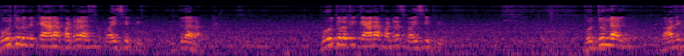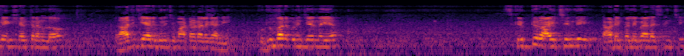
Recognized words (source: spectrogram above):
బూతులకు క్యార్ ఆఫ్ అడ్రస్ వైసీపీ మిత్రులారా? బూతులకి గ్యార్ ఆఫ్ అడ్రస్ వైసీపీ. బుద్ధుండాలి. రాజకీయ క్షేత్రంలో రాజకీయాల గురించి మాట్లాడాలి కానీ కుటుంబాల గురించి ఏందయ్యా? స్క్రిప్ట్ రాయించింది తాడేపల్లి ప్యాలెస్ నుంచి.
